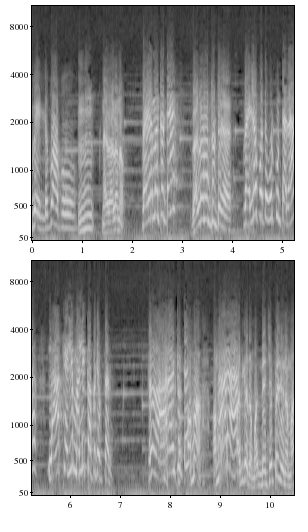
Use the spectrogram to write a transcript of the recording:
వెళ్ళు బాబు. నేను వెళ్ళను. వెళ్ళమంటుంటే? వెళ్ళనంటుంటే? వెళ్ళకపోతే ఊరుకుంటారా? లాక్కెళ్ళి మళ్ళీ కప్ప చెప్తాను అమ్మా అమ్మా రారా? అది కదమ్మా నేను చెప్పేది వినమ్మా.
